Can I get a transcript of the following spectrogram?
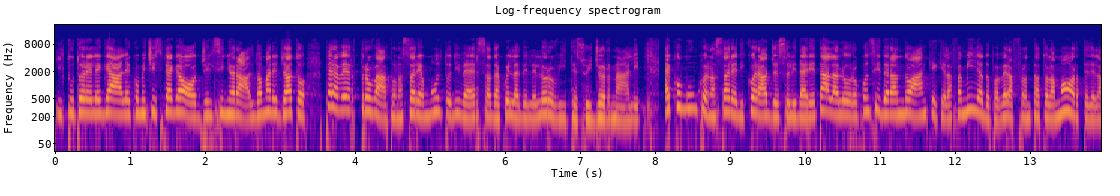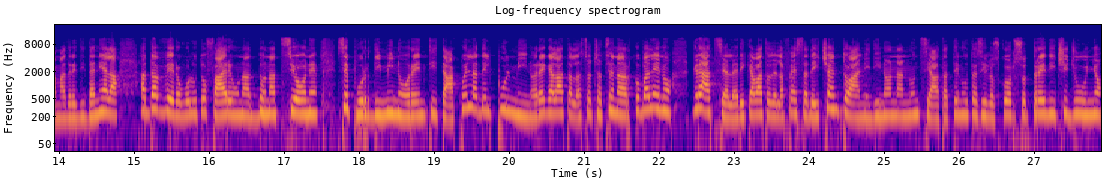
il tutore legale, come ci spiega oggi il signor Aldo, amareggiato per aver trovato una storia molto diversa diversa da quella delle loro vite sui giornali. È comunque una storia di coraggio e solidarietà la loro, considerando anche che la famiglia, dopo aver affrontato la morte della madre di Daniela, ha davvero voluto fare una donazione, seppur di minore entità, quella del pulmino regalata all'Associazione Arcobaleno grazie al ricavato della festa dei 100 anni di nonna annunziata tenutasi lo scorso 13 giugno,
